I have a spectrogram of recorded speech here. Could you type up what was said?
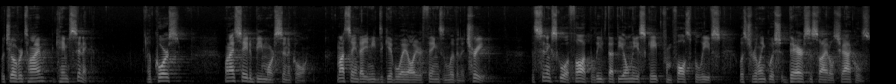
which over time became cynic. Of course, when I say to be more cynical, I'm not saying that you need to give away all your things and live in a tree. The Cynic school of thought believed that the only escape from false beliefs was to relinquish their societal shackles.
